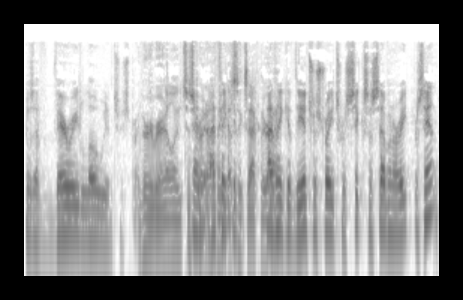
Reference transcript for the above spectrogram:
because of very low interest rates." very, very low interest And rate. I, think, that's if, exactly right. I think if the interest rates were six or seven or eight percent,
